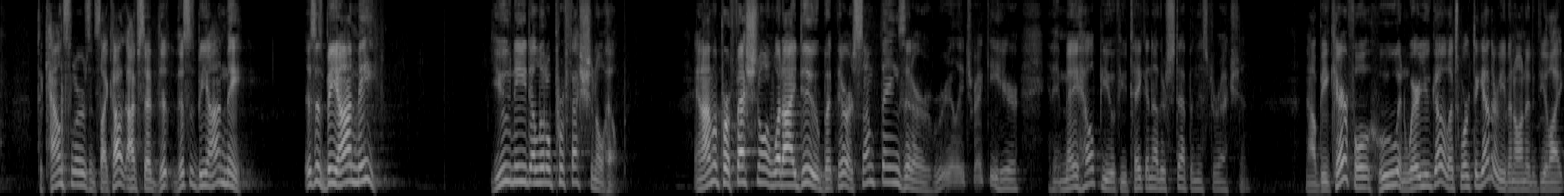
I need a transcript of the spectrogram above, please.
to counselors and psychologists. I've said, this, this is beyond me. This is beyond me. You need a little professional help. And I'm a professional in what I do, but there are some things that are really tricky here, and it may help you if you take another step in this direction. Now, be careful who and where you go. Let's work together even on it if you like.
